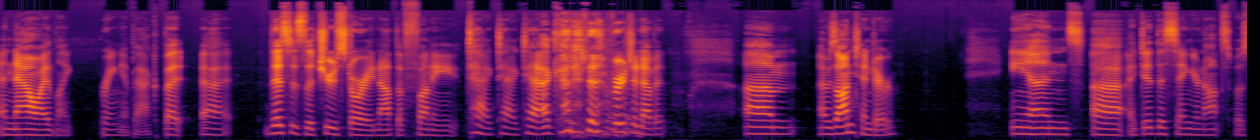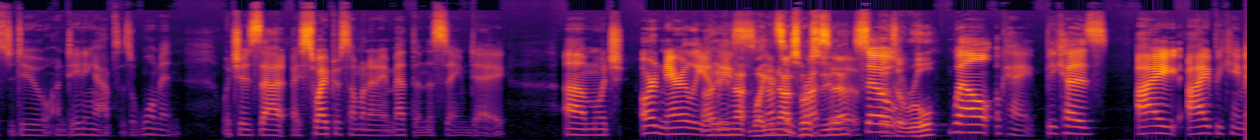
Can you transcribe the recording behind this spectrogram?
and now I like bring it back. But uh, this is the true story, not the funny tag tag tag kind of version of it. Um, I was on Tinder, and uh, I did this thing you're not supposed to do on dating apps as a woman, which is that I swiped with someone and I met them the same day. Um, which ordinarily, Oh, at you're least, not, well, you're That's not supposed to do that. so That's a rule. well, okay, because I I became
